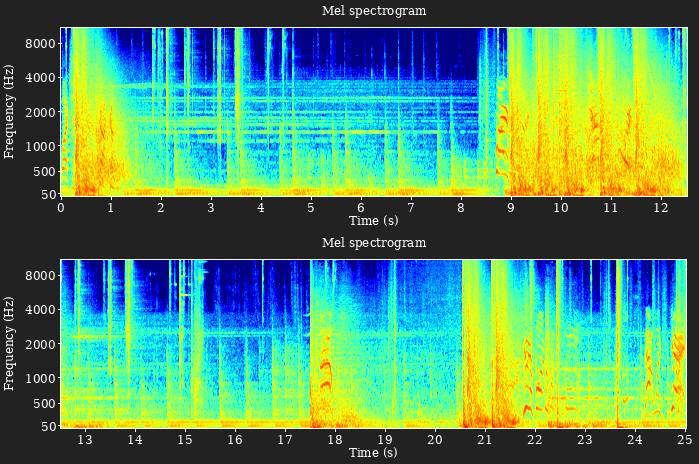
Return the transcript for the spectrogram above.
Watch it, shotgun. Storage! Oh! That one's dead!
